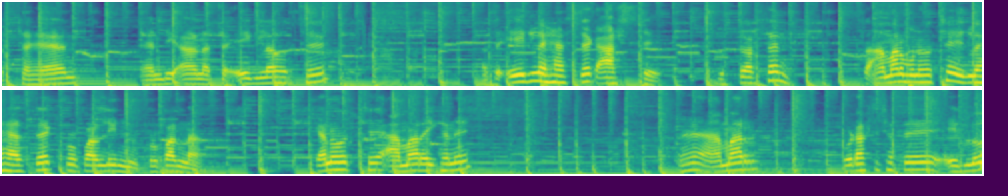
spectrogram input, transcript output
আচ্ছা হ্যান্ড হ্যান্ডি আর্ন আচ্ছা এইগুলা হচ্ছে আচ্ছা এইগুলো হ্যাশট্যাগ আসছে। বুঝতে পারছেন? তো আমার মনে হচ্ছে এগুলো হ্যাশট্যাগ প্রপারলি প্রপার না। কেন হচ্ছে? আমার এইখানে হ্যাঁ আমার প্রোডাক্টের সাথে এগুলো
